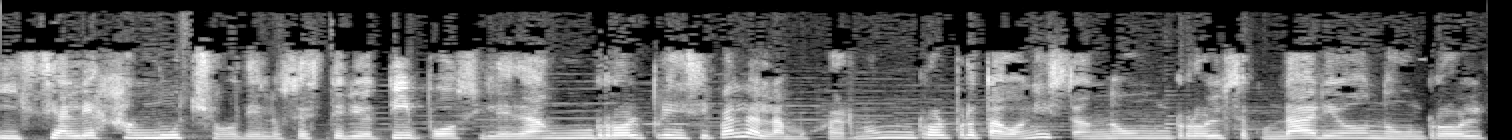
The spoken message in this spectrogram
Y se alejan mucho de los estereotipos y le dan un rol principal a la mujer, ¿no? Un rol protagonista, no un rol secundario, no un rol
